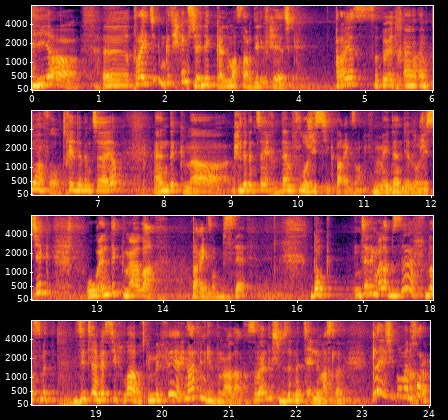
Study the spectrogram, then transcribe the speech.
هي آه، قرايتك ما كتحكمش عليك على المسار ديالك في حياتك. القرايه ça peut être un point fort تخيل دابا نتايا عندك مع بحال دابا نتايا خدام في ال logistique par exemple في الميدان ديال ال logistique وعندك مع l'art par exemple بزاف. donc انت عندك مع l'art بزاف بلاصه ما تزيد ت investir في l'art وتكمل فيه حنا عارفين كنت مع l'art ما عندكش بزاف ما تتعلم أصلا. تلاقي شي domaine أخر.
